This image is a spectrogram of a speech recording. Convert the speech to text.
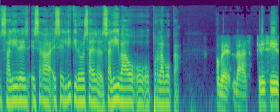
salir esa, ese líquido, esa saliva o, por la boca? Hombre, las crisis,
